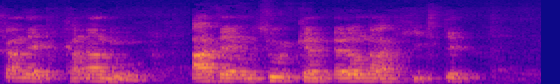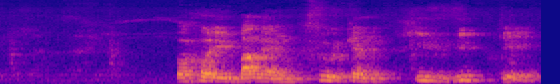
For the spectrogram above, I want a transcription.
mieszkanek Kananu, Aden, córkę Elona Hittyt, Oholibamen, córkę Hiwity,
